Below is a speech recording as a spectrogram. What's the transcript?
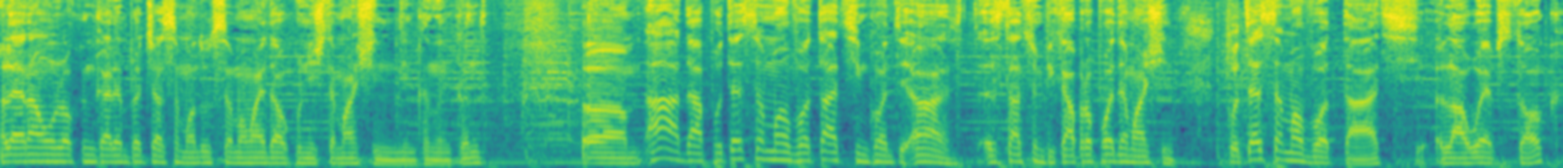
Ăla era un loc în care îmi plăcea să mă duc Să mă mai dau cu niște mașini din când în când. Uh, A, da, puteți să mă votați în continu- Stați un pic, apropo de mașini. Puteți să mă votați la Webstock.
